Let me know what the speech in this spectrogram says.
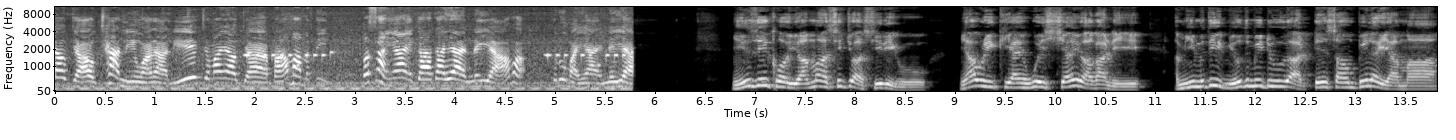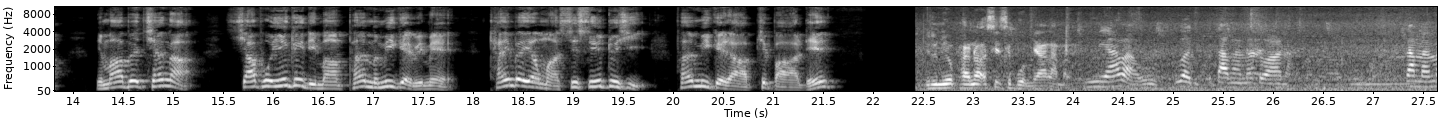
ယောက်ျားကိုချနေသွားတာလေကျမယောက်ျားကဘာမှမသိပတ်စံရရင်ကားကားရရင်နေရပါသူတို့မှရရင်နေရမြင်းစည်းခေါ်ယာမစစ်ကြွစီးတွေကိုမြောက်ရီခရိုင်ဝှေရှမ်းရွာကနေအမည်မသိမျိုးသမီးတူကတင်ဆောင်ပေးလိုက်ရာမှာမြမဘက်ချမ်းကရှာဖွေရေးဂိတ်ဒီမှာဖမ်းမမိခဲ့ပေမဲ့ထိုင်းဘက်ရောက်မှစစ်ဆေးတွေ့ရှိဖမ်းမိခဲ့တာဖြစ်ပါတယ်ဒီလိုမျိုးဖန်တော့အစစ်စစ်ဖို့များလာမှာမများပါဘူးသူကတာမန်မသွားတာ တာမန်မ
